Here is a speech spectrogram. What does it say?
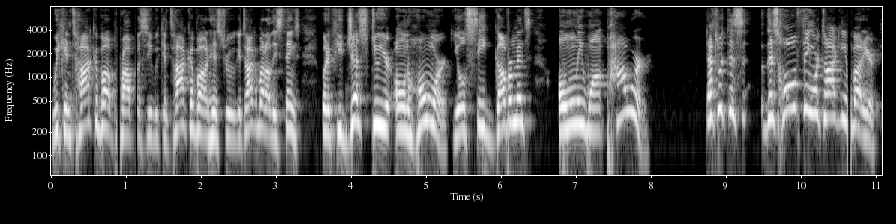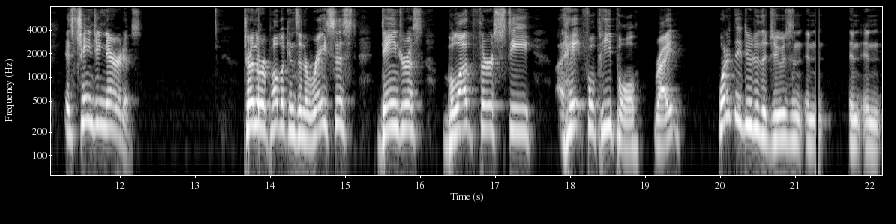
we can talk about prophecy, we can talk about history, we can talk about all these things, but if you just do your own homework, you'll see governments only want power. That's what this this whole thing we're talking about here is changing narratives turn the Republicans into racist, dangerous, bloodthirsty, hateful people, right? What did they do to the Jews in, in, in, in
